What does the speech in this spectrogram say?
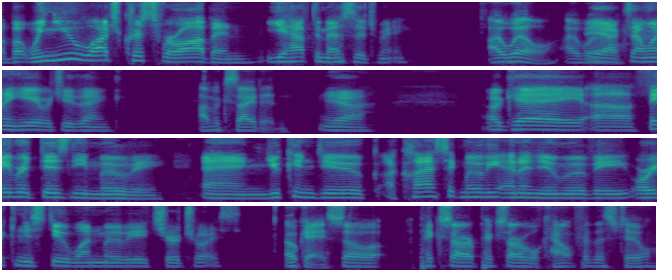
Uh, but when you watch Christopher Robin, you have to message me. I will. I will. Yeah, because I want to hear what you think. I'm excited. Yeah. Okay. Uh, favorite Disney movie, and you can do a classic movie and a new movie, or you can just do one movie. It's your choice. Okay, so Pixar Pixar will count for this too.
